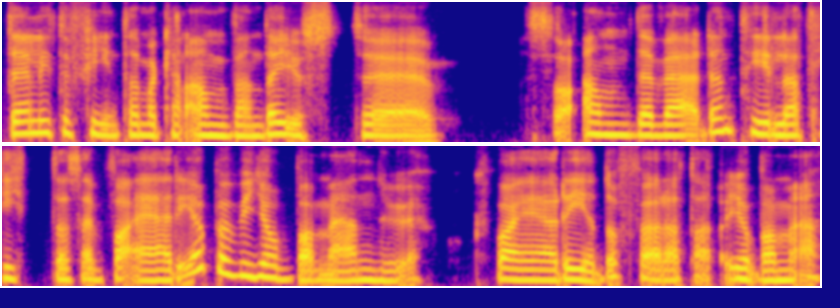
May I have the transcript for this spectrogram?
Det är lite fint att man kan använda just eh, så andevärlden till att hitta, så här, vad är det jag behöver jobba med nu? Och vad är jag redo för att jobba med?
